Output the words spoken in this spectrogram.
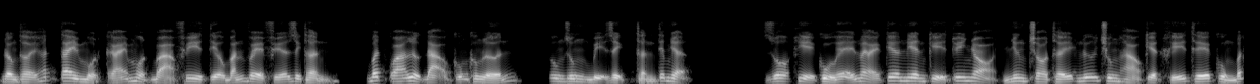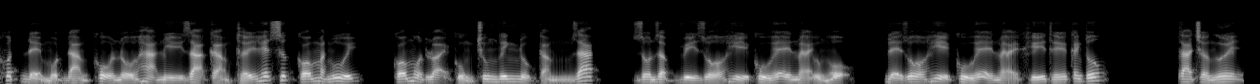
đồng thời hất tay một cái một bả phi tiêu bắn về phía dịch thần bất quá lực đạo cũng không lớn ung dung bị dịch thần tiếp nhận. Dô hỉ củ hệ mẹ kia niên kỷ tuy nhỏ nhưng cho thấy nữ trung hào kiệt khí thế cùng bất khuất để một đám cổ nổ hạ nì dạ cảm thấy hết sức có mặt mũi, có một loại cùng trung vinh nhục cảm giác, dồn dập vì rùa hỉ củ hệ nải ủng hộ, để rùa hỉ củ hệ nải khí thế canh túc Ta chờ ngươi.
